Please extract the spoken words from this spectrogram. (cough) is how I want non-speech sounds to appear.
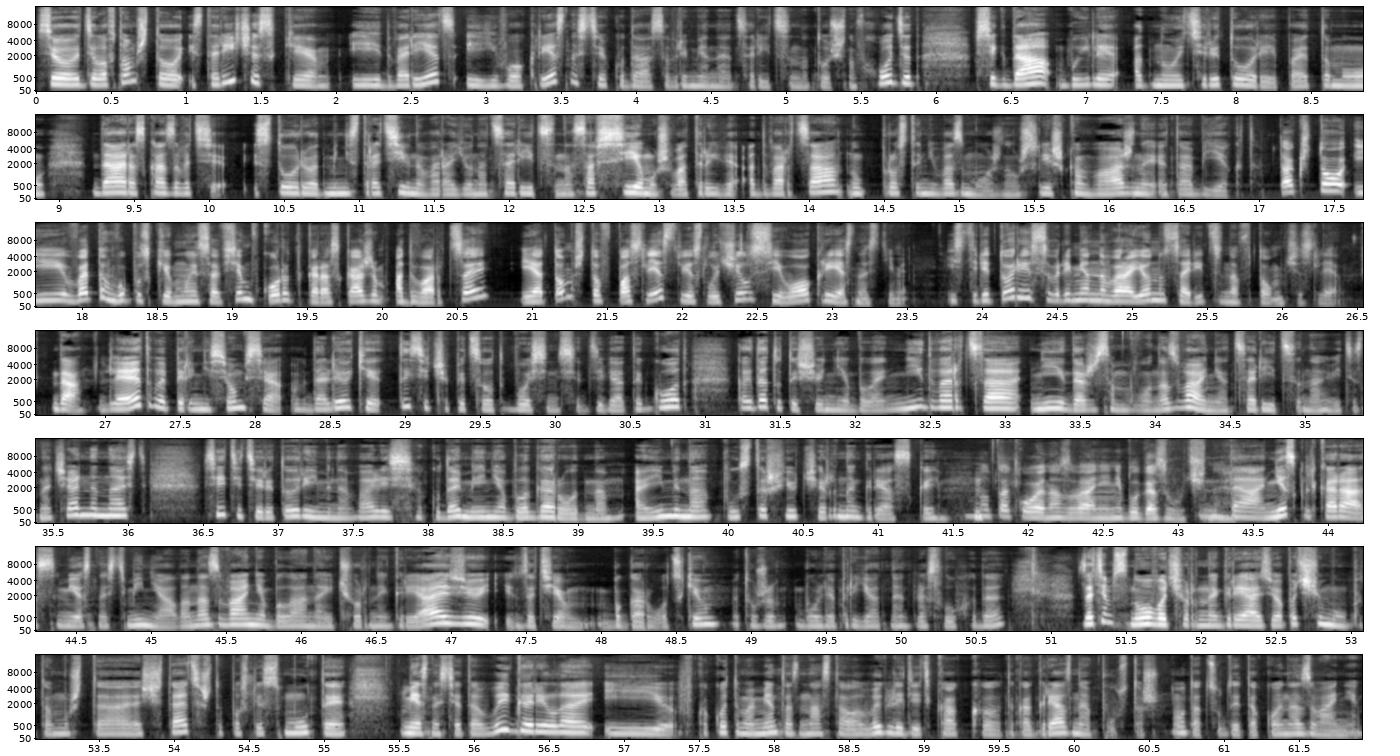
Все дело в том, что исторически и дворец, и его окрестности, куда современная Царицына точно входит, всегда были одной территорией. Поэтому, да, рассказывать историю административного района Царицына совсем уж в отрыве от дворца, ну, просто невозможно. Уж слишком важный это объект объект. Так что и в этом выпуске мы совсем коротко расскажем о дворце и о том, что впоследствии случилось с его окрестностями из территории современного района Царицына в том числе. Да, для этого перенесемся в далекий 1589 год, когда тут еще не было ни дворца, ни даже самого названия Царицына. Ведь изначально, Насть, все эти территории именовались куда менее благородно, а именно пустошью Черногрязской. Ну, такое название неблагозвучное. Да, несколько раз местность меняла название. Была она и черной грязью, и затем Богородским. Это уже более приятное для слуха, да? Затем снова черной грязью. А почему? Потому что считается, что после смуты местность эта выгорела, и в какой-то момент она стала выглядеть как э, такая грязная пустошь. Вот отсюда и такое название.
